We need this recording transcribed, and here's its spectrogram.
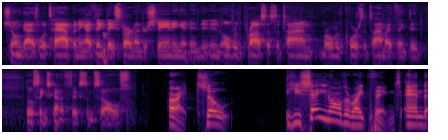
showing guys what's happening, I think they start understanding it. And, and, over the process of time, or over the course of time, I think that those things kind of fix themselves. All right. So he's saying all the right things, and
